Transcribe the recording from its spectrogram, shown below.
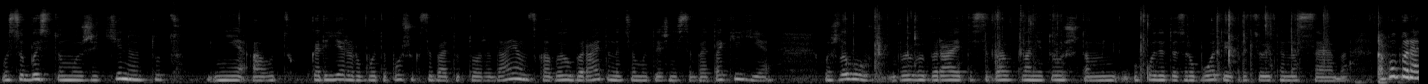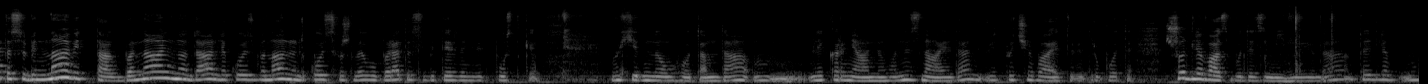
В особистому житті, ну тут ні, а от кар'єра, робота, пошук себе тут теж, да, я вам сказала, ви обираєте на цьому тижні себе, так і є. Можливо, ви вибираєте себе в плані того, що там уходите з роботи і працюєте на себе. Або берете собі навіть так, банально, да, для когось банально, для когось важливо, берете собі тиждень відпустки вихідного, там, да, лікарняного, не знаю, да, відпочиваєте від роботи. Що для вас буде зміною? Да? Те для, ну,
